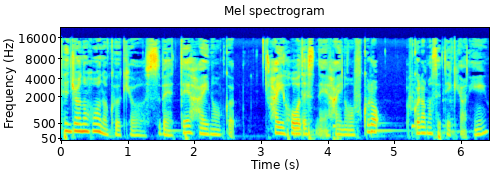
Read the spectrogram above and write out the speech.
天井の方の空気をすべて肺の奥。肺胞ですね。肺の袋。膨らませていくように。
